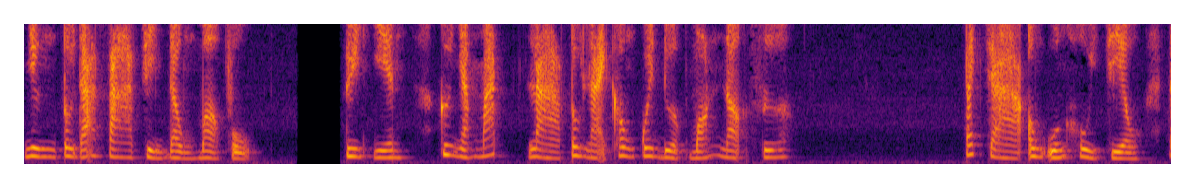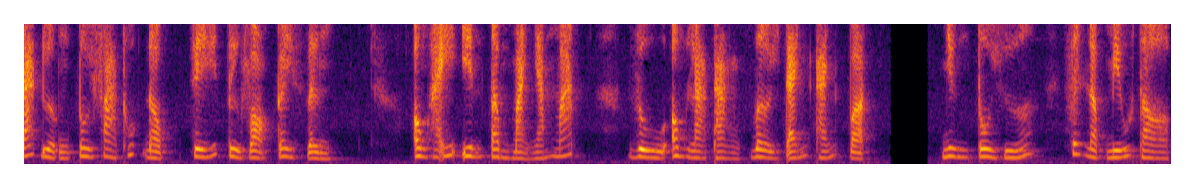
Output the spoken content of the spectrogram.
nhưng tôi đã ra trình đồng mở phụ. Tuy nhiên, cứ nhắm mắt là tôi lại không quên được món nợ xưa. Tách trà ông uống hồi chiều đã được tôi pha thuốc độc chế từ vỏ cây rừng. Ông hãy yên tâm mà nhắm mắt, dù ông là thằng rời đánh thánh vật. Nhưng tôi hứa sẽ lập miếu thờ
